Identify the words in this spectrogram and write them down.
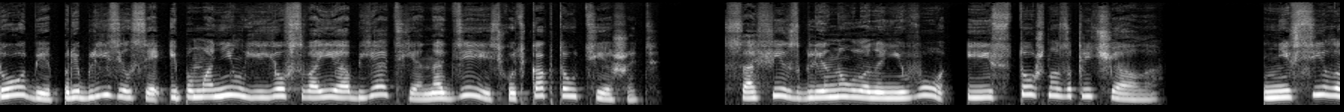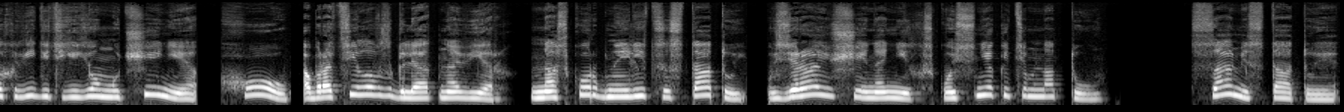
Тоби приблизился и поманил ее в свои объятия, надеясь хоть как-то утешить. Софи взглянула на него и истошно закричала. Не в силах видеть ее мучения, Хоуп обратила взгляд наверх, на скорбные лица статуй, взирающие на них сквозь снег и темноту. Сами статуи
